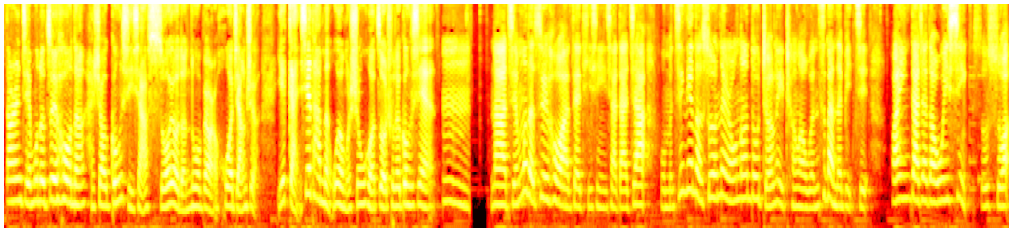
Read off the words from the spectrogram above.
当然，节目的最后呢，还是要恭喜一下所有的诺贝尔获奖者，也感谢他们为我们生活做出的贡献。嗯。那节目的最后啊，再提醒一下大家，我们今天的所有内容呢，都整理成了文字版的笔记，欢迎大家到微信搜索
